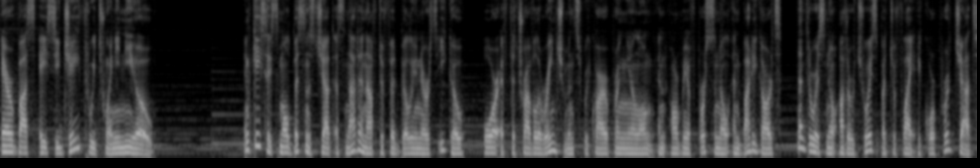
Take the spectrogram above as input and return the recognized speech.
Airbus ACJ320neo In case a small business jet is not enough to fit billionaire's ego, or if the travel arrangements require bringing along an army of personnel and bodyguards, then there is no other choice but to fly a corporate jet.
